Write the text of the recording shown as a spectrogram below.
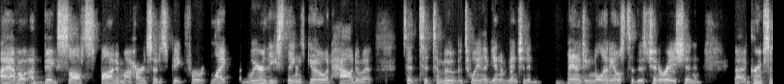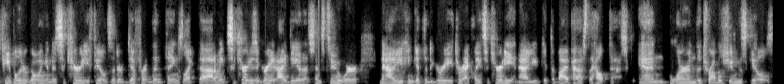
I have a, a, big soft spot in my heart, so to speak, for like where these things go and how to uh, to, to, to move between. Again, I mentioned managing millennials to this generation and uh, groups of people that are going into security fields that are different than things like that. I mean, security is a great idea in that sense too, where now you can get the degree directly in security and now you get to bypass the help desk and learn the troubleshooting skills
